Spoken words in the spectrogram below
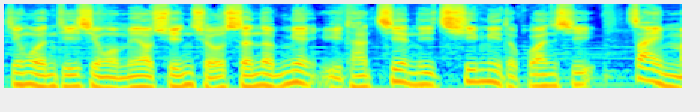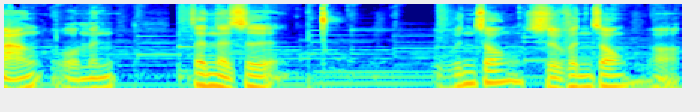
经文提醒我们要寻求神的面，与他建立亲密的关系。再忙，我们真的是五分钟、十分钟啊。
